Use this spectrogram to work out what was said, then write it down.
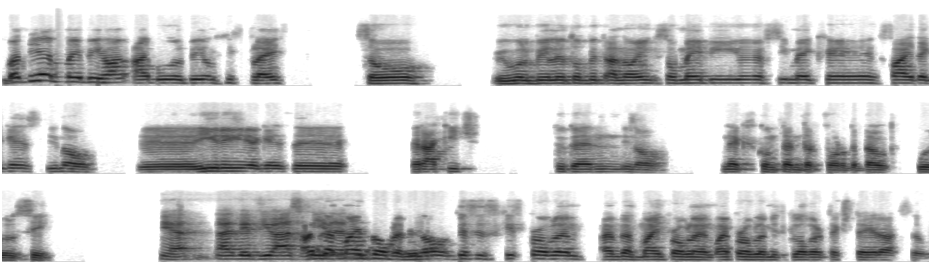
But yeah, maybe I, I, will be on his place, so it will be a little bit annoying. So maybe UFC make a fight against you know uh, Jiri against the uh, Rakic to then you know next contender for the belt. We'll see. Yeah, if you ask I've me, got my problem. You know, this is his problem. I've got my problem. My problem is Glover Teixeira. So.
